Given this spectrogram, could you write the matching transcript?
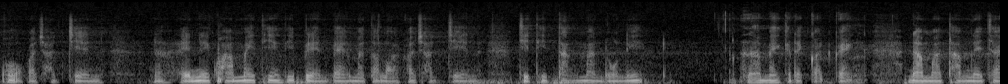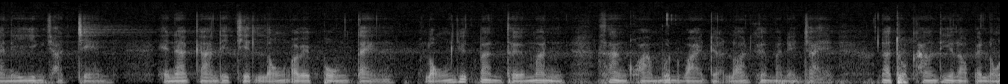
โครกก็ชัดเจน นะเห็นในความไม่เที่ยงที่เปลี่ยนแปลงมาตลอดก็ชัดเจน จิตที่ตั้งมั่นตรงนี้นะไม่กระดกกัดแกงนำมาทำในใจนี้ยิ่งชัดเจน เห็นอาการที่จิตหลงเอาไปปรุงแต่ง หลงยึดมั่นถือมั่น สร้างความวุ่นวายเดือดร้อนขึ้นมาในใจ และทุกครั้งที่เราไปหลง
